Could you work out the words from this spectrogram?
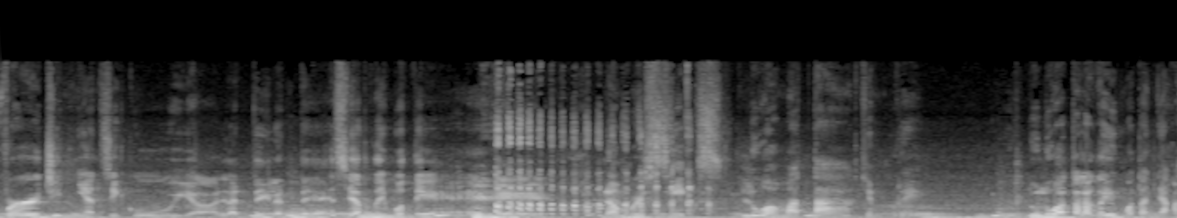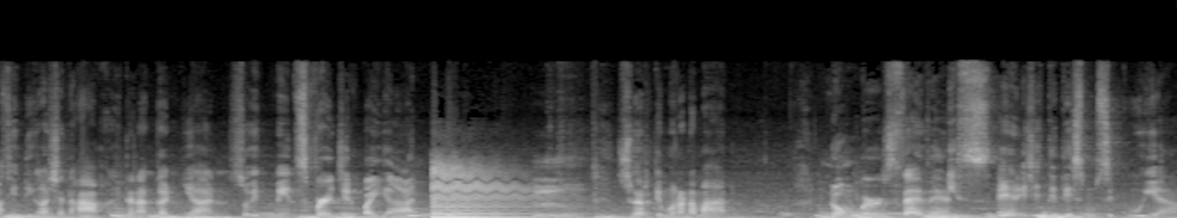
virgin yan si kuya. Lande-lande, siyerte mo, te. Number six, luwa mata. Siyempre, luluwa talaga yung mata niya kasi hindi nga siya nakakakita ng ganyan. So, it means virgin pa yan. Hmm, swerte mo na naman. Number 7 is, ayan, isititis mo si kuya.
